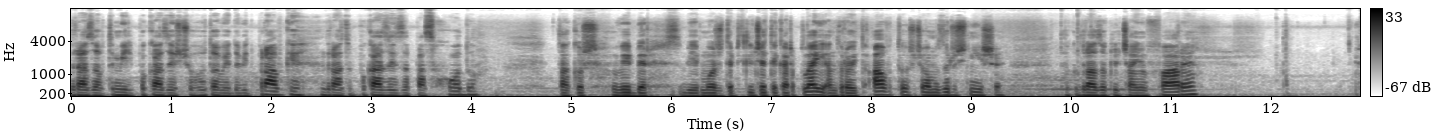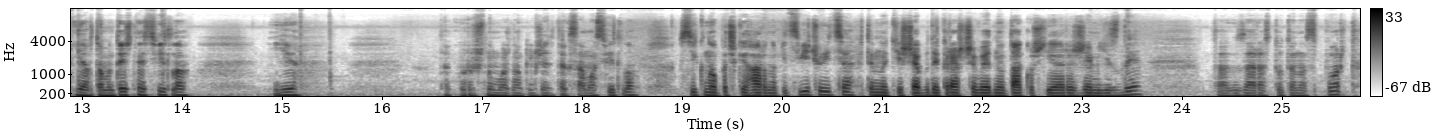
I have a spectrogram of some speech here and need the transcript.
Одразу автомобіль показує, що готовий до відправки, одразу показує запас ходу. Також вибір собі можете підключити CarPlay, Android Auto, що вам зручніше. Так, одразу включаємо фари. Є автоматичне світло. І так, вручну можна включити так само світло. Всі кнопочки гарно підсвічуються, в темноті ще буде краще видно. Також є режим їзди. Так, зараз тут у нас спорт,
